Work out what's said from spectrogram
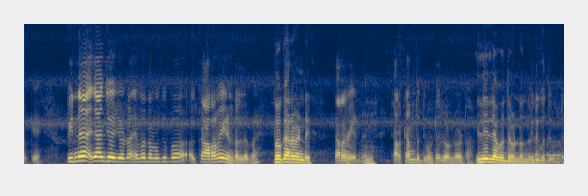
ഓക്കെ. പിന്നെ ഞാൻ ചോദിച്ചോട്ടെ ഇപ്പൊ നമുക്കിപ്പോ കറവയുണ്ടല്ലോ ഇപ്പൊ? കറവുണ്ട് കറവയുണ്ട്. കറക്കാൻ ബുദ്ധിമുട്ടല്ലോ ഉണ്ടോ കേട്ടോ? ഇല്ല ബുദ്ധിമുട്ടൊന്നും ഒരു ബുദ്ധിമുട്ട്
